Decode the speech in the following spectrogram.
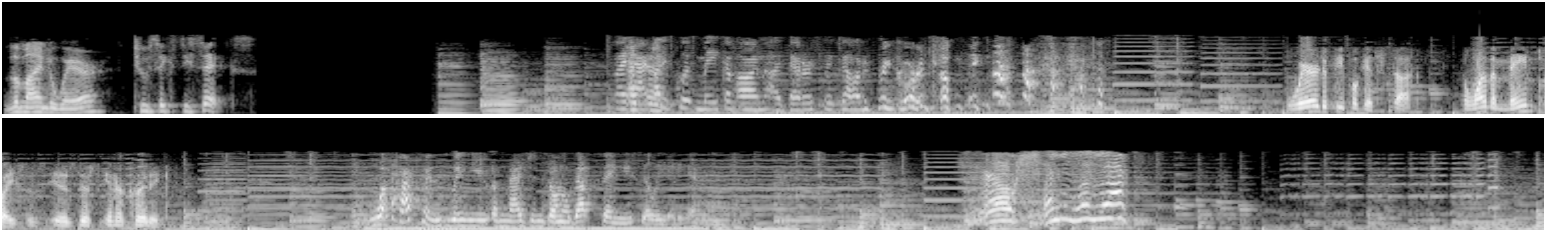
The Mind Aware 266. I actually put makeup on, I better sit down and record something. Where do people get stuck? And one of the main places is this inner critic. What happens when you imagine Donald Duck saying, you silly idiot? You silly idiot!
